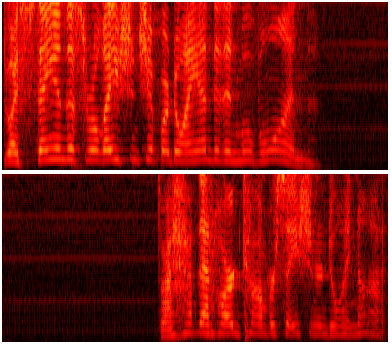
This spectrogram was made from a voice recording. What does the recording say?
Do I stay in this relationship or do I end it and move on? Do I have that hard conversation or do I not?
